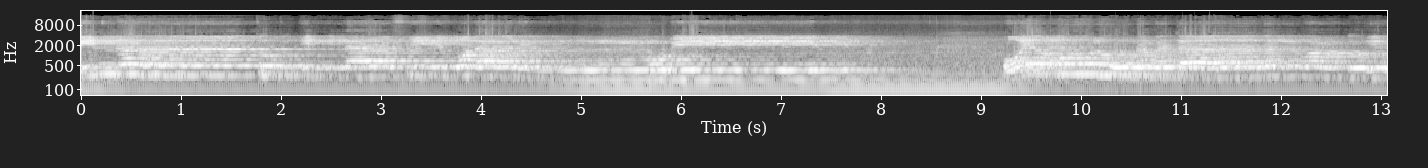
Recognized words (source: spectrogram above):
إن أنتم إلا في ضلال مبين ويقولون متى هذا الوعد إن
